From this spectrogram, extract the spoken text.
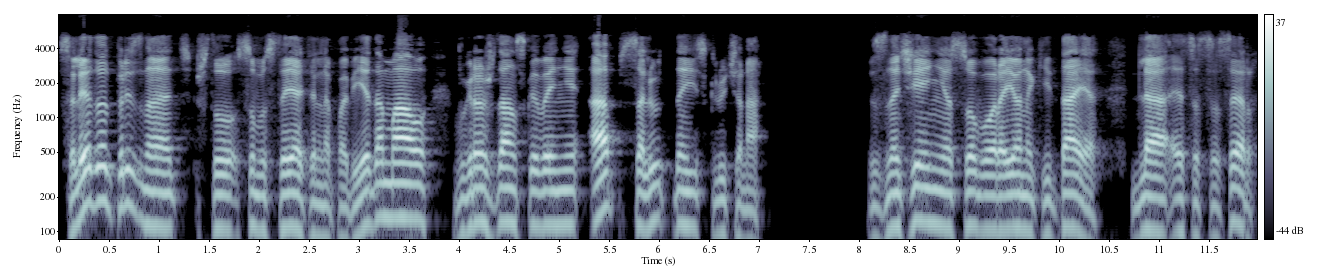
следует признать, что самостоятельно победа Мао в гражданской войне абсолютно исключена. Значение особого района Китая для СССР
